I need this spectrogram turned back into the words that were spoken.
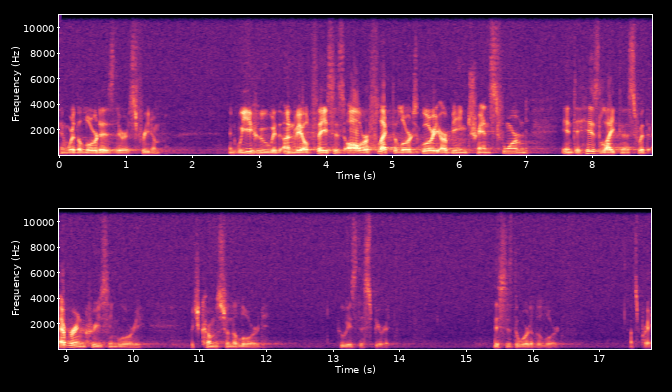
And where the Lord is, there is freedom. And we who, with unveiled faces, all reflect the Lord's glory, are being transformed into his likeness with ever increasing glory, which comes from the Lord, who is the Spirit. This is the word of the Lord. Let's pray.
